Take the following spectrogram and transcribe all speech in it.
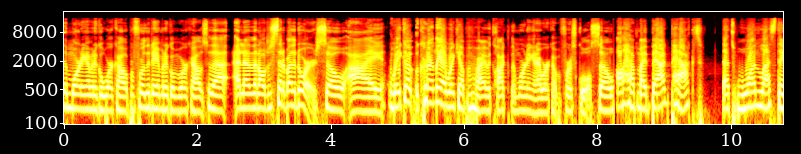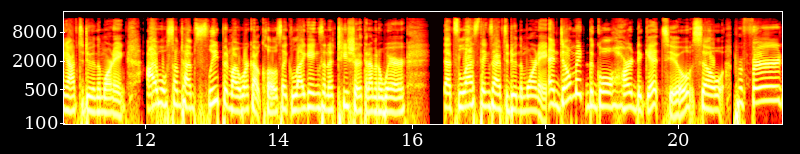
the morning I'm gonna go work out, before the day I'm gonna go work out, so that and then, then I'll just set it by the door. So I wake up currently I wake up at five o'clock in the morning and I work out before school. So I'll have my bag packed. That's one less thing I have to do in the morning. I will sometimes sleep in my workout clothes, like leggings and a t shirt that I'm gonna wear that's less things I have to do in the morning. And don't make the goal hard to get to. So prefer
